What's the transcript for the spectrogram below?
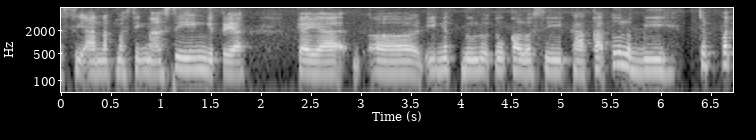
si anak masing-masing gitu ya. Kayak uh, inget dulu tuh kalau si kakak tuh lebih cepet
